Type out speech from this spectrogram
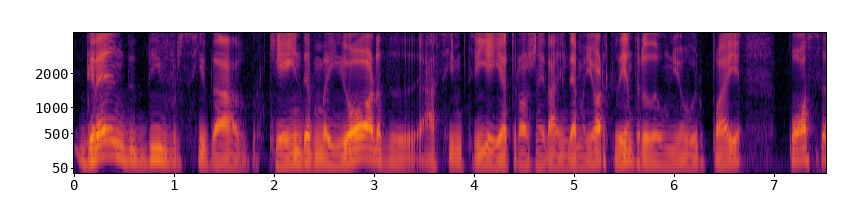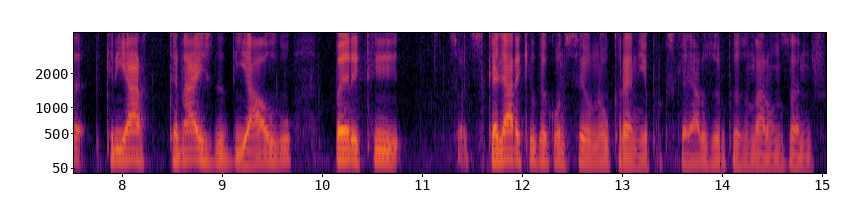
grande diversidade, que é ainda maior de assimetria e heterogeneidade, ainda é maior que dentro da União Europeia, possa criar canais de diálogo para que se calhar aquilo que aconteceu na Ucrânia, porque se calhar os europeus andaram uns anos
